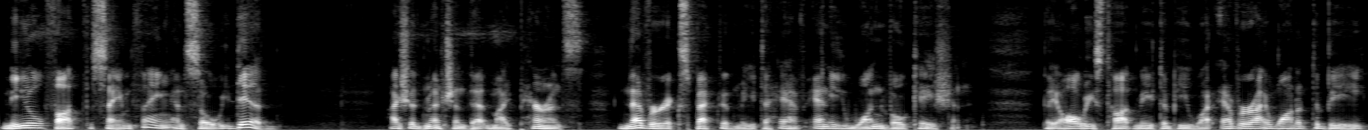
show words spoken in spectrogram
Neil thought the same thing, and so we did. I should mention that my parents never expected me to have any one vocation. They always taught me to be whatever I wanted to be,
